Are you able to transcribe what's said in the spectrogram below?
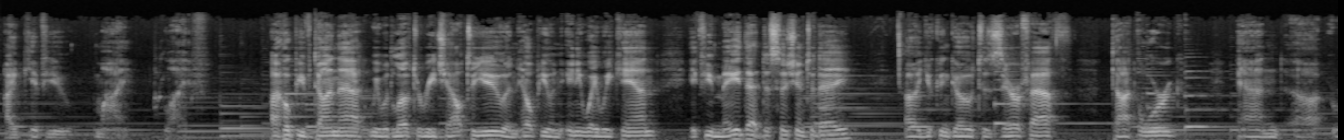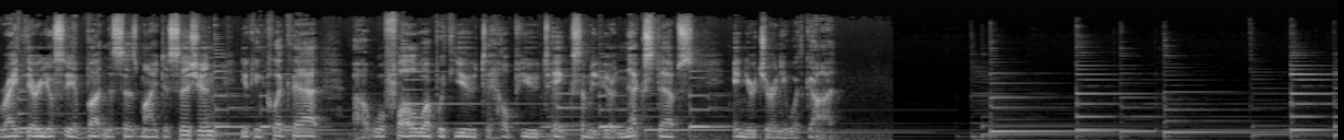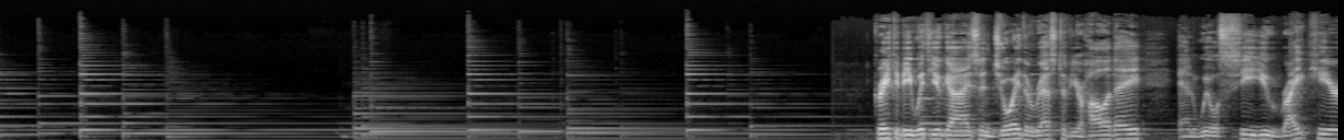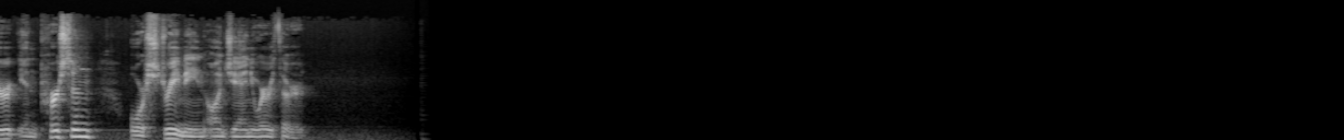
I give you my life. I hope you've done that. We would love to reach out to you and help you in any way we can. If you made that decision today, uh, you can go to zarephath.org and uh, right there you'll see a button that says My Decision. You can click that. Uh, we'll follow up with you to help you take some of your next steps in your journey with God. Great to be with you guys. Enjoy the rest of your holiday, and we'll see you right here in person or streaming on January 3rd.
